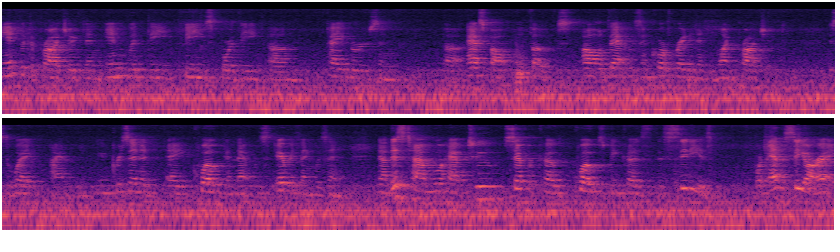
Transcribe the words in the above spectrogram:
in with the project and in with the fees for the um, pavers and uh, asphalt folks. All of that was incorporated into one project is the way I, you presented a quote, and that was, everything was in it. Now, this time, we'll have two separate quotes because the city is, and the CRA,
